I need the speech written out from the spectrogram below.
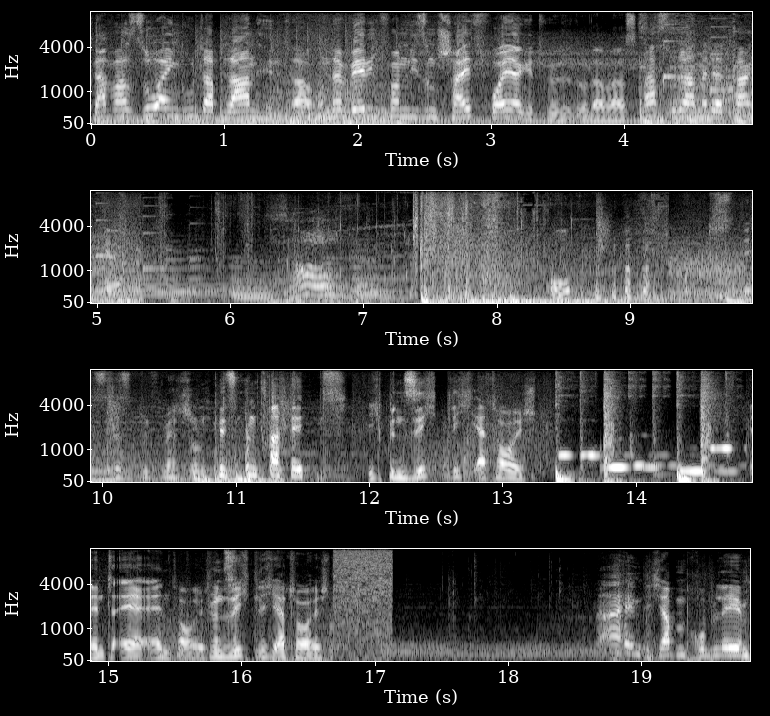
da war so ein guter Plan hinter. Und dann werde ich von diesem scheiß Feuer getötet, oder was? Machst du da mit der Tanke? Oh. Das, das tut mir schon ein bisschen leid. Ich bin sichtlich enttäuscht. Ent, äh, enttäuscht. Ich bin sichtlich enttäuscht. Nein, ich habe ein Problem.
